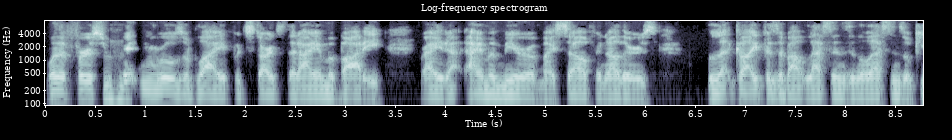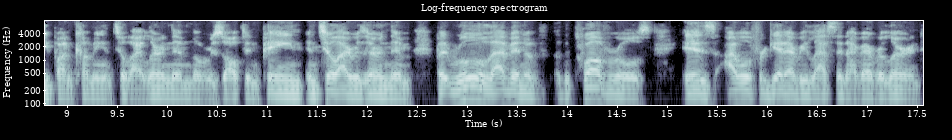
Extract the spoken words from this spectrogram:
one of the 1st mm-hmm. written rules of life, which starts that I am a body, right? I am a mirror of myself and others life is about lessons and the lessons will keep on coming until I learn them. They'll result in pain until I learn them. But rule 11 of the 12 rules is I will forget every lesson I've ever learned.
